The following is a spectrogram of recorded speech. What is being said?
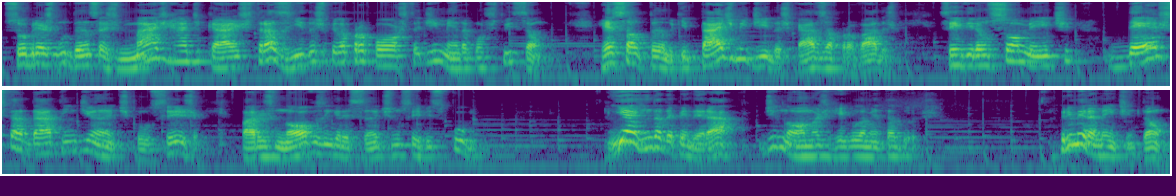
sobre as mudanças mais radicais trazidas pela proposta de emenda à Constituição, ressaltando que tais medidas, caso aprovadas, servirão somente desta data em diante, ou seja, para os novos ingressantes no serviço público. E ainda dependerá de normas regulamentadoras. Primeiramente, então,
